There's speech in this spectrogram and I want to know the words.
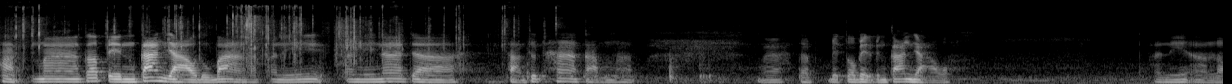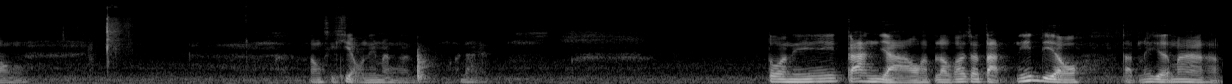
ถัดมาก็เป็นก้านยาวดูบ้างครับ อันนี้อันนี้น่าจะสามจุดห้ากรัมครับ นะแต่เบ็ดตัวเบ็ดเป็นก้านยาว อันนี้อ่าลอง ลองสีเขียวนี่มันก็ได้ ตัวนี้ก้านยาวครับ เราก็จะตัดนิดเดียวตัดไม่เยอะมากครับ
